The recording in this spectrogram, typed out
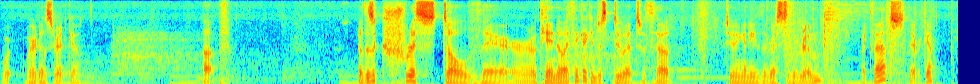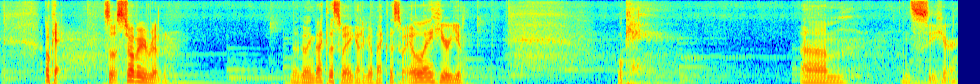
Where, where does red go? Up. No, there's a crystal there. Okay, no, I think I can just do it without doing any of the rest of the room. Like that. There we go. Okay, so strawberry room. No going back this way, gotta go back this way. Oh, I hear you. Okay. Um, let's see here.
